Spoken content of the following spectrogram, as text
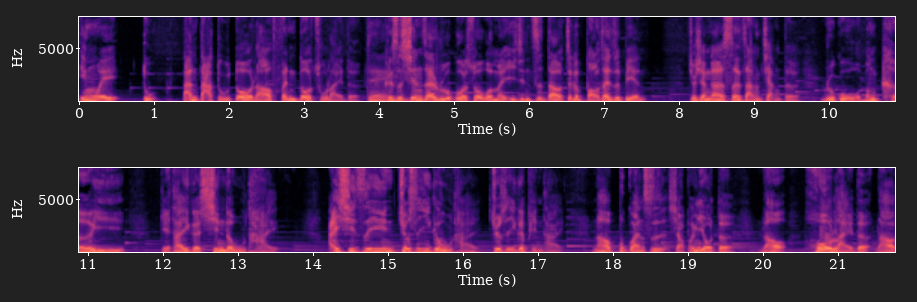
因为独单打独斗，然后奋斗出来的。对可是现在如果说我们已经知道这个宝在这边，就像刚才社长讲的，如果我们可以给他一个新的舞台，爱惜之音就是一个舞台，就是一个平台。然后不管是小朋友的，然后后来的，然后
